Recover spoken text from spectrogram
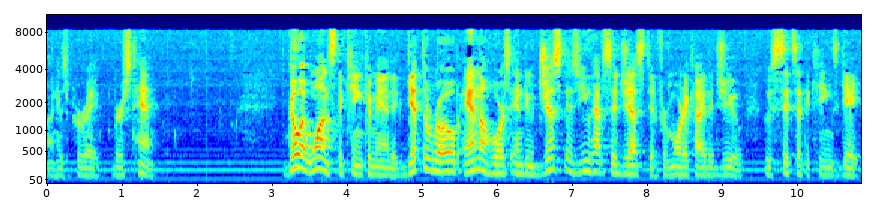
on his parade. Verse 10. Go at once, the king commanded. Get the robe and the horse and do just as you have suggested for Mordecai the Jew, who sits at the king's gate.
